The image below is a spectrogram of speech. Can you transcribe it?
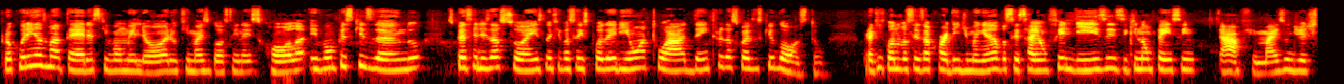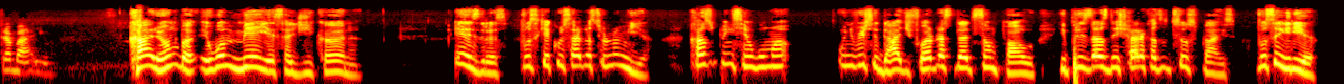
procurem as matérias que vão melhor, o que mais gostem na escola e vão pesquisando especializações no que vocês poderiam atuar dentro das coisas que gostam. Para que quando vocês acordem de manhã, vocês saiam felizes e que não pensem, ah, mais um dia de trabalho. Caramba, eu amei essa dica, Ana. Esdras, você quer cursar gastronomia. Caso pense em alguma universidade fora da cidade de São Paulo e precisasse deixar a casa dos seus pais, você iria?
